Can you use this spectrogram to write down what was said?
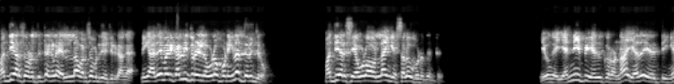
மத்திய அரசோட திட்டங்களை எல்லாம் வருஷப்படுத்தி வச்சிருக்காங்க. நீங்க அதே மாதிரி கல்வித்துறையில உள்ள போனீங்கன்னா தெரிஞ்சிடும் மத்திய அரசு எவ்வளவு எல்லாம் இங்க செலவு பண்ணுதுன்ட்டு இவங்க என்இபி எதுக்குறோம்னா எதை எதிர்த்தீங்க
